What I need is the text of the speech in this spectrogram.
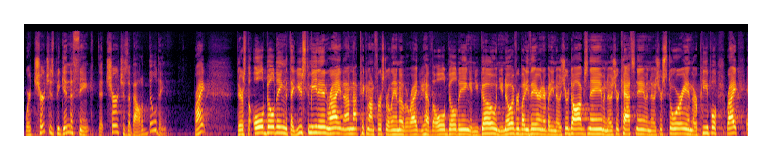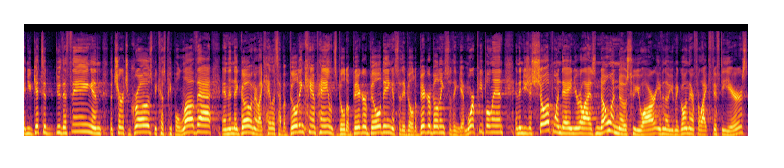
where churches begin to think that church is about a building, right? There's the old building that they used to meet in, right? And I'm not picking on First Orlando, but right, you have the old building and you go and you know everybody there and everybody knows your dog's name and knows your cat's name and knows your story and their people, right? And you get to do the thing and the church grows because people love that. And then they go and they're like, hey, let's have a building campaign. Let's build a bigger building. And so they build a bigger building so they can get more people in. And then you just show up one day and you realize no one knows who you are, even though you've been going there for like 50 years.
